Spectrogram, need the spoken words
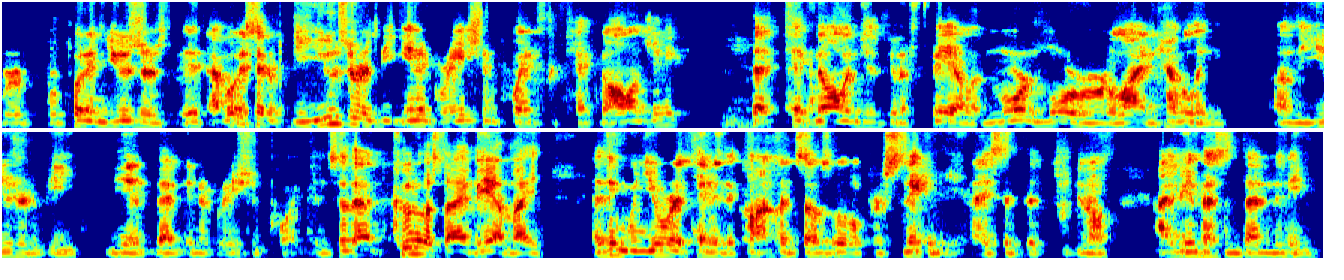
we're, we're putting users. I've always said if the user is the integration point for technology, that technology is going to fail, and more and more we're relying heavily on the user to be the, that integration point. And so that kudos to IBM. I, I think when you were attending the conference, I was a little persnickety. And I said that, you know, IBM hasn't done anything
